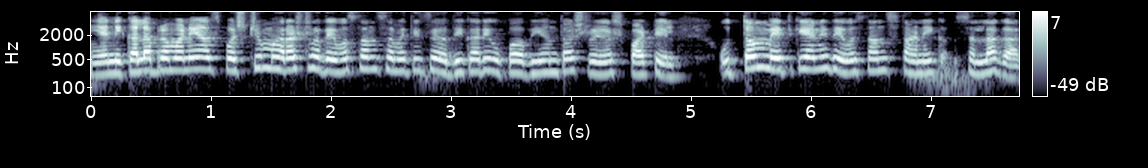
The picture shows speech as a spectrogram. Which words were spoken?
या निकालाप्रमाणे आज पश्चिम महाराष्ट्र देवस्थान समितीचे अधिकारी उपअभियंता श्रेयश पाटील उत्तम मेतके यांनी देवस्थान स्थानिक सल्लागार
